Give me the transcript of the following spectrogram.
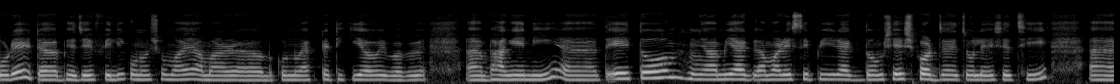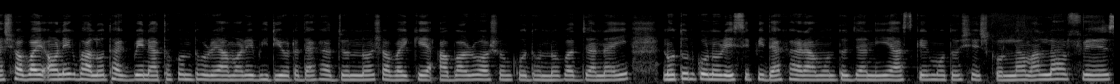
করে এটা ভেজে ফেলি। কোনো সময় আমার কোনো একটা টিকিয়াও এভাবে ভাঙেনি এই তো আমি এক, আমার রেসিপির একদম শেষ পর্যায়ে চলে এসেছি। সবাই অনেক ভালো থাকবেন। এতক্ষণ ধরে আমার এই ভিডিওটা দেখার জন্য সবাইকে আবারও অসংখ্য ধন্যবাদ জানাই। নতুন কোনো রেসিপি দেখার আমন্ত্রণ জানিয়ে আজকের মতো শেষ করলাম। আল্লাহ হাফেজ।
